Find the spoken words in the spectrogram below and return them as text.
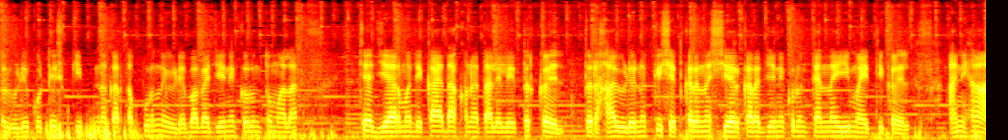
तर व्हिडिओ कुठे स्किप न करता पूर्ण व्हिडिओ बघा. जेणेकरून तुम्हाला त्या जी आरमध्ये काय दाखवण्यात आलेले तर कळेल. तर हा व्हिडिओ नक्की शेतकऱ्यांना शेअर करा. जेणेकरून त्यांना ही माहिती कळेल. आणि हां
